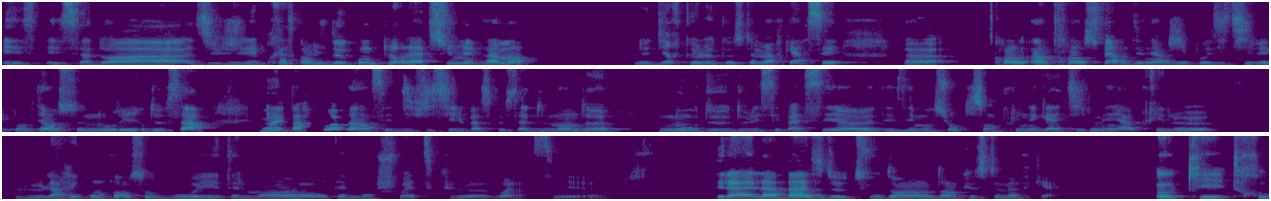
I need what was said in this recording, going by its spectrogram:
et, et ça doit, j'ai presque envie de conclure là-dessus, mais vraiment de dire que le customer care c'est un transfert d'énergie positive et qu'on vient se nourrir de ça. Et parfois, ben, c'est difficile parce que ça demande, nous, de, de laisser passer des émotions qui sont plus négatives, mais après, le, la récompense au bout est tellement, tellement chouette que voilà, c'est c'est la, la, base de tout dans, dans, le customer care. Ok, trop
